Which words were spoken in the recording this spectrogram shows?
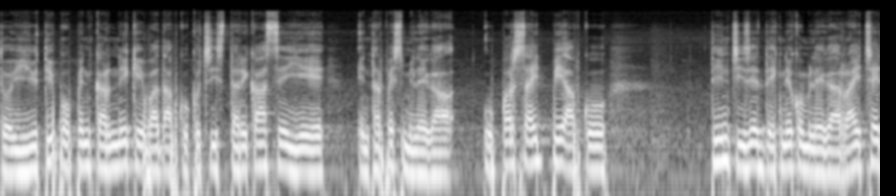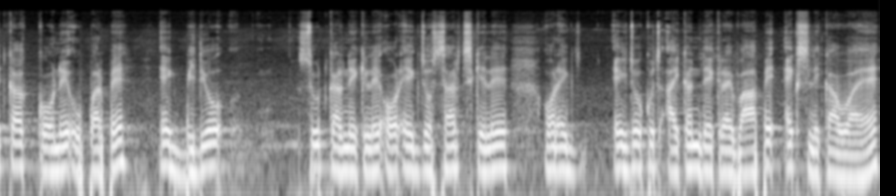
तो यूट्यूब ओपन करने के बाद आपको कुछ इस तरीक़ा से ये इंटरफेस मिलेगा। ऊपर साइड पे आपको तीन चीज़ें देखने को मिलेगा। राइट साइड का कोने ऊपर पे एक वीडियो शूट करने के लिए और एक जो सर्च के लिए और एक एक जो कुछ आइकन देख रहे हैं, वहाँ पे एक्स लिखा हुआ है।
